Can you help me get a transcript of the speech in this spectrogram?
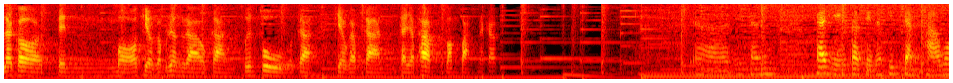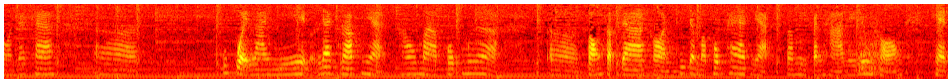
แล้วก็เป็นหมอเกี่ยวกับเรื่องราวการฟื้นฟูการเกี่ยวกับการกายภาพบำบัดนะครับอ่อดิฉันแพทย์หญิงศศินาพิษแจ่มถาวรนะคะผู้ป่วยรายนี้แรกรับเนี่ยเข้ามาพบเมื่อ สองสัปดาห์ก่อนที่จะมาพบแพทย์เนี่ยก็มีปัญหาในเรื่องของแขน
